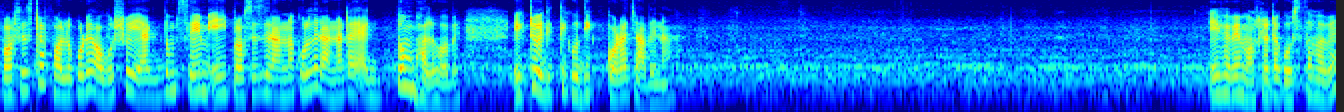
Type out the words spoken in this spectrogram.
প্রসেসটা ফলো করে অবশ্যই একদম সেম এই প্রসেসে রান্না করলে রান্নাটা একদম ভালো হবে। একটু এদিক থেকে ওদিক করা যাবে না। এইভাবে মশলাটা কষতে হবে।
